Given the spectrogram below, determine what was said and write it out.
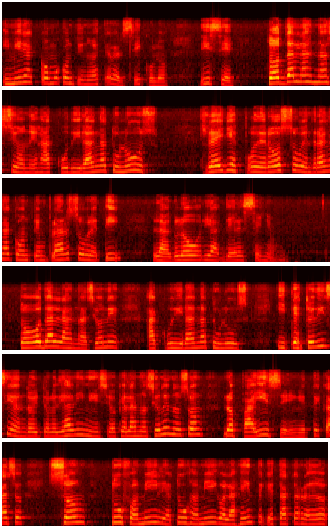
Y mira cómo continúa este versículo. Dice, todas las naciones acudirán a tu luz Reyes poderosos vendrán a contemplar sobre ti la gloria del Señor. Todas las naciones acudirán a tu luz. Y te estoy diciendo, y te lo dije al inicio, que las naciones no son los países, en este caso son tu familia, tus amigos, la gente que está a tu alrededor,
